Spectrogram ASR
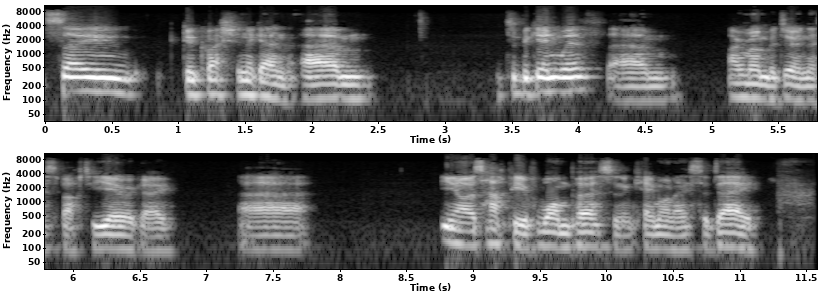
So, good question again. Um, to begin with, um, I remember doing this about a year ago. Uh, you know, I was happy if one person came on us a day,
